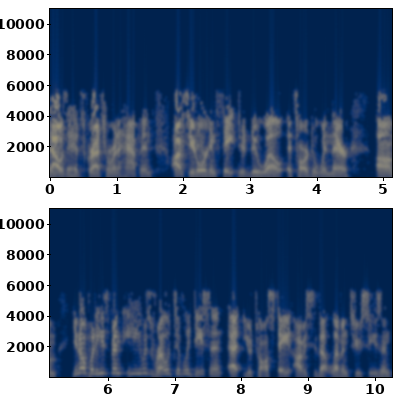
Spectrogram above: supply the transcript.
That was a head scratcher when it happened. Obviously, at Oregon State did do well. It's hard to win there. Um, You know, but he's been he was relatively decent at Utah State. Obviously, that 11-2 season,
